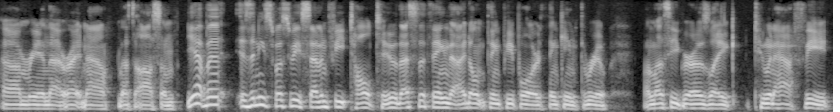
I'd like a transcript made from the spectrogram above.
I'm reading that right now. That's awesome. Yeah, but isn't he supposed to be seven feet tall too? That's the thing that I don't think people are thinking through. Unless he grows like two and a half feet,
